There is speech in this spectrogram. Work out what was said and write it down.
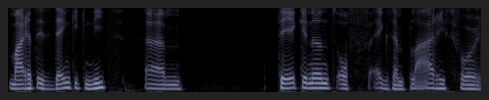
Maar het is denk ik niet ehm, tekenend of exemplarisch voor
